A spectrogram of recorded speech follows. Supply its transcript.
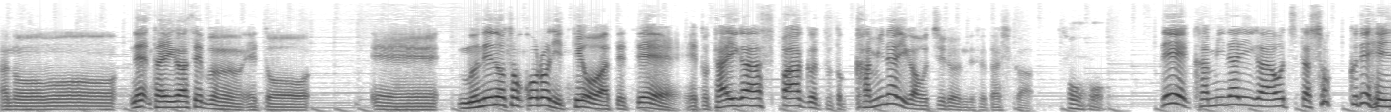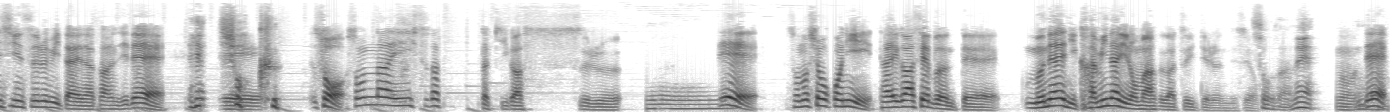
あのーね、タイガーセブン、えっと、えー、胸のところに手を当てて、えっと、タイガースパークって言うと雷が落ちるんですよ、確か。ほうほで、雷が落ちたショックで変身するみたいな感じで、う。え、ショック。そう、そんな演出だった気がする。で、その証拠に、タイガーセブンって、胸に雷のマークがついてるんですよ。そうだね。うん、で、、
